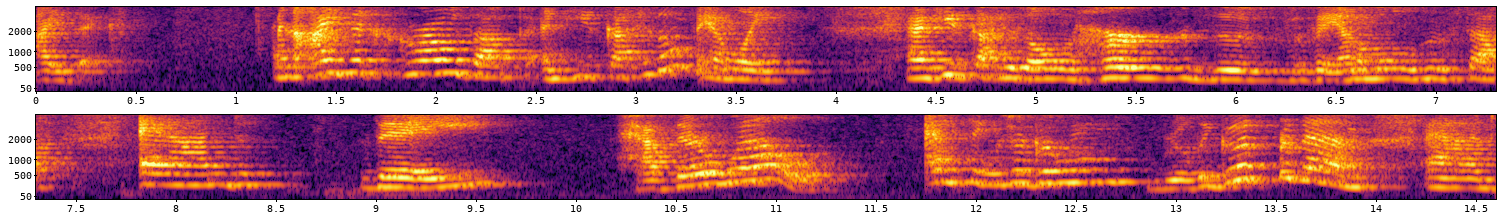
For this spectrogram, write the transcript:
Isaac. And Isaac grows up, and he's got his own family and he's got his own herds of, of animals and stuff, and they have their well, and things are going really good for them, and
